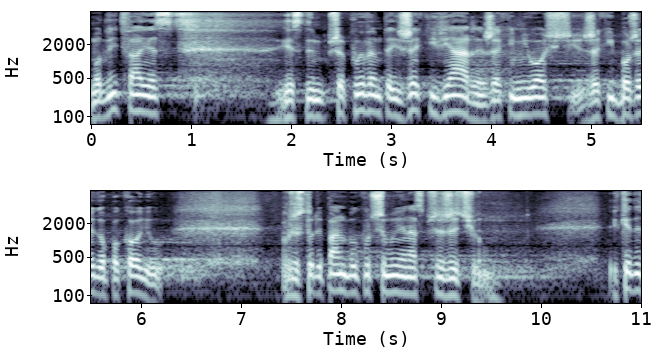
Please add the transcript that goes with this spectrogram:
Modlitwa jest, jest tym przepływem tej rzeki wiary, rzeki miłości, rzeki Bożego pokoju, poprzez który Pan Bóg utrzymuje nas przy życiu. Kiedy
